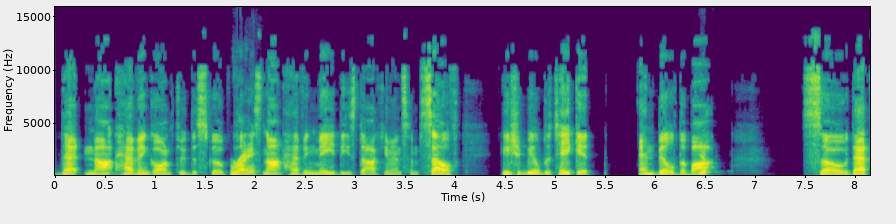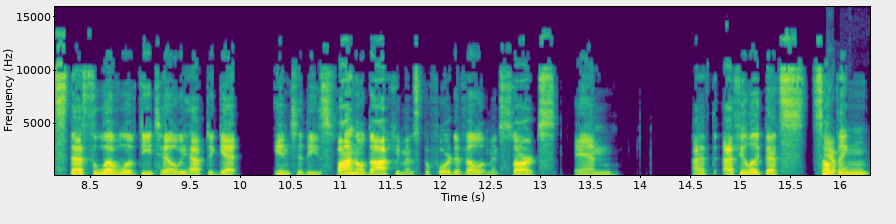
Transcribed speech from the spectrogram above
that not having gone through the scope calls, Right. not having made these documents himself, he should be able to take it and build the bot. Yep. So that's that's the level of detail we have to get into these final documents before development starts, and I I feel like that's something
